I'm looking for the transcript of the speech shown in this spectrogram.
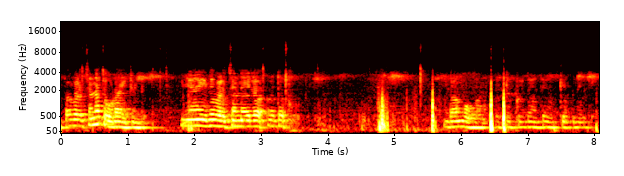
ഇപ്പൊ വെളിച്ചെണ്ണ ചൂടായിട്ടുണ്ട്. ഞാൻ ഇത് വെളിച്ചെണ്ണയിൽ ഇട്ട് ഇടാൻ പോവാണ്. ഇട്ടിട്ട് ഇതിനകത്ത് വെക്കുന്നുണ്ടെങ്കിൽ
